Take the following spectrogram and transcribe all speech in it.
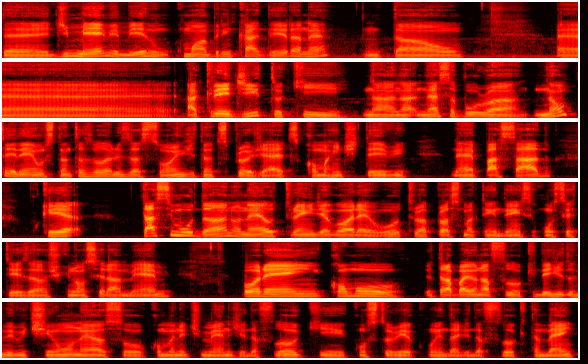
é, de meme mesmo, como uma brincadeira, né? Então, é, acredito que na, na, nessa bull run não teremos tantas valorizações de tantos projetos como a gente teve né, passado, porque tá se mudando, né? O trend agora é outro, a próxima tendência com certeza acho que não será meme, Porém, como eu trabalho na Flock desde 2021, né? Eu sou community manager da Flock, construí a comunidade da Flock também.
